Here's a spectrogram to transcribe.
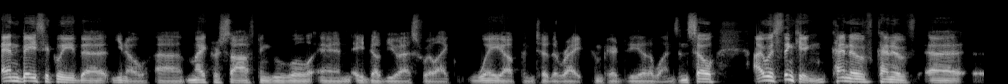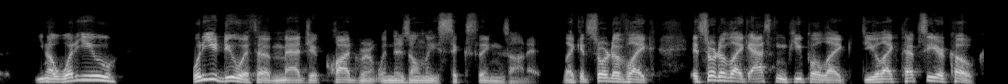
and basically the you know uh, Microsoft and Google and AWS were like way up and to the right compared to the other ones. And so I was thinking, kind of, kind of, uh, you know, what do you what do you do with a magic quadrant when there's only six things on it? Like it's sort of like it's sort of like asking people like, do you like Pepsi or Coke?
